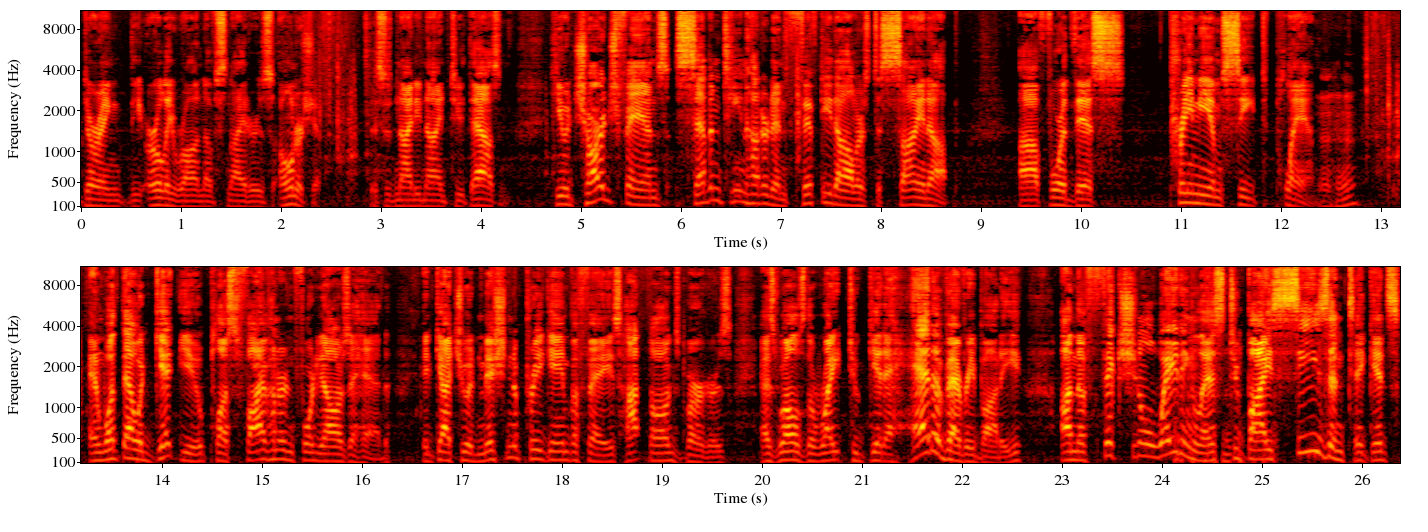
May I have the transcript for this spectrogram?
during the early run of Snyder's ownership. This was 99 2000. He would charge fans $1,750 to sign up uh, for this premium seat plan. Mm-hmm. And what that would get you, plus $540 a head, it got you admission to pregame buffets, hot dogs, burgers, as well as the right to get ahead of everybody on the fictional waiting list to buy season tickets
